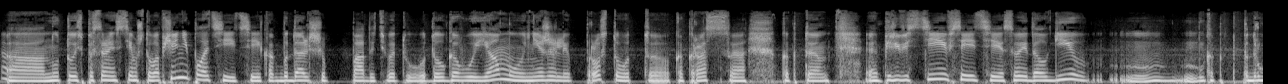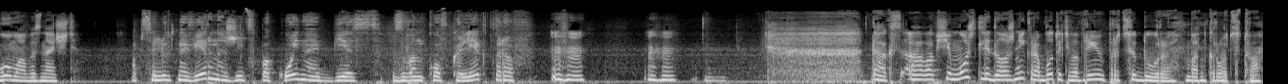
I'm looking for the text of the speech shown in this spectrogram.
э, ну, то есть по сравнению с тем, что вообще не платить и как бы дальше падать в эту долговую яму, нежели просто вот э, как раз э, как-то э, перевести все эти свои долги, как-то по-другому обозначить. Абсолютно верно, жить спокойно, без звонков коллекторов. Угу. Угу. Так, а вообще может ли должник работать во время процедуры банкротства?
